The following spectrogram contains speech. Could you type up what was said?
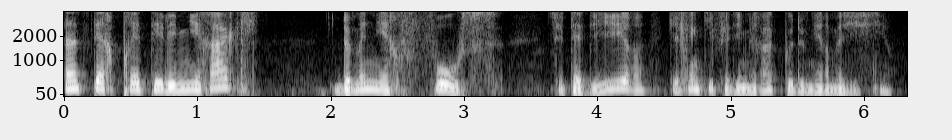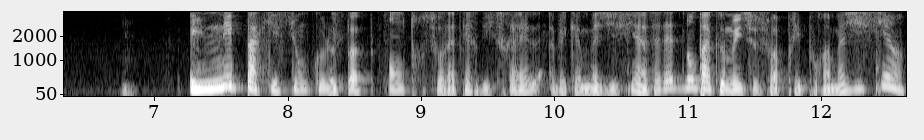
interpréter les miracles de manière fausse. C'est-à-dire, quelqu'un qui fait des miracles peut devenir un magicien il n'est pas question que le peuple entre sur la terre d'Israël avec un magicien à sa tête, non pas que Moïse se soit pris pour un magicien,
